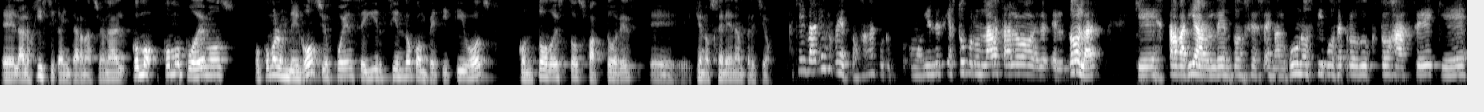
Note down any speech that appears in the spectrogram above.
eh, la logística internacional. ¿Cómo, ¿Cómo podemos o cómo los negocios pueden seguir siendo competitivos con todos estos factores eh, que nos generan presión? Aquí hay varios retos, ¿ah? porque como bien decías tú, por un lado está el, dólar, que está variable, entonces en algunos tipos de productos hace que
